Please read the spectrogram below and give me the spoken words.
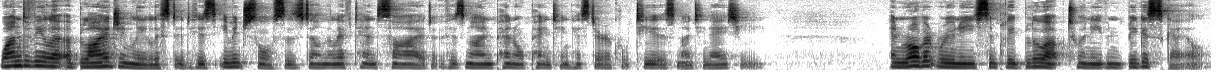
Juan Davila obligingly listed his image sources down the left hand side of his nine panel painting Hysterical Tears 1980. And Robert Rooney simply blew up to an even bigger scale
